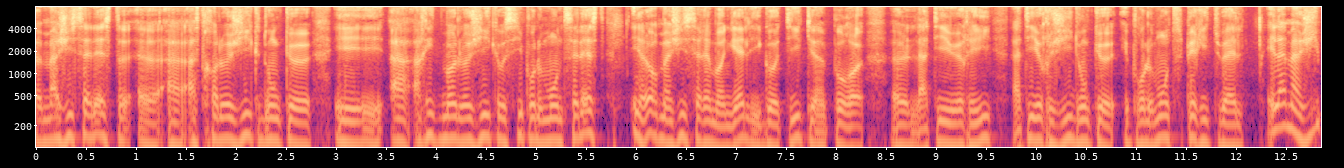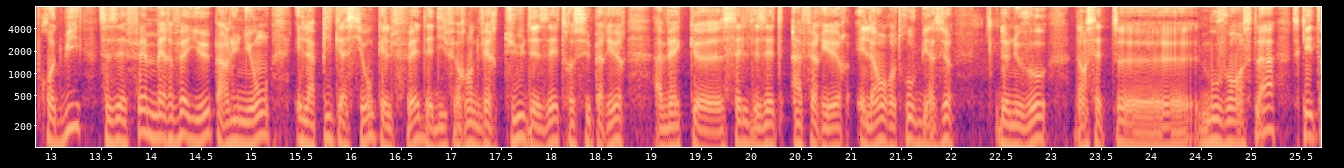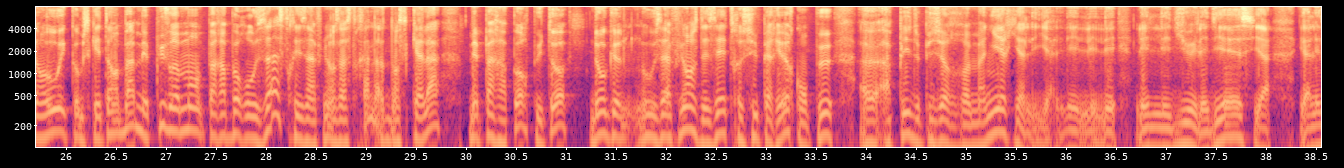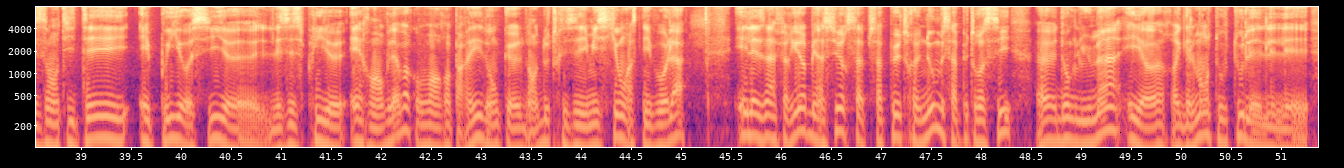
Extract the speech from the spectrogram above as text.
magie céleste, astrologique donc et arithmologique aussi pour le monde céleste, et alors magie cérémonielle et gothique hein, pour la théorie, la théurgie donc et pour le monde spirituel. Et la magie produit ses effets merveilleux par l'union et l'application qu'elle fait des différentes vertus des êtres supérieurs avec euh, celles des êtres inférieurs. Et là, on retrouve bien sûr de nouveau dans cette euh, mouvance-là. Ce qui est en haut est comme ce qui est en bas, mais plus vraiment par rapport aux astres, les influences astrales dans ce cas-là, mais par rapport plutôt donc euh, aux influences des êtres supérieurs qu'on peut euh, appeler de plusieurs manières. Il y a, il y a les, les, les, les, dieux et les déesses, il y a, il y a les entités, et puis aussi les esprits errants. Vous allez voir qu'on va en reparler donc dans d'autres émissions à ce niveau-là. Et les inférieurs, bien sûr, ça, ça peut être nous, mais ça peut être aussi donc l'humain et également tous les les,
